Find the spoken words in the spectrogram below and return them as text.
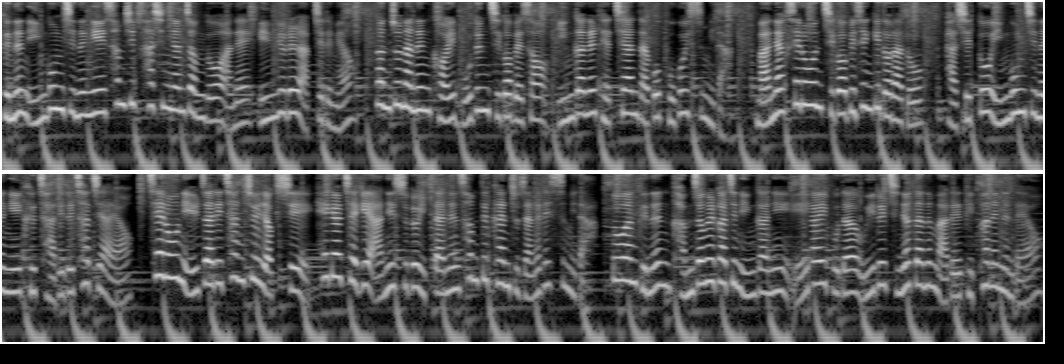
그는 인공지능이 30, 40년 정도 안에 인류를 앞지르며 현존하는 거의 모든 직업에서 인간을 대체한다고 보고 있습니다. 만약 새로운 직업이 생기더라도 다시 또 인공지능이 그 자리를 차지하여 새로운 일자리 창출 역시 해결책이 아닐 수도 있다는 섬뜩한 주장을 했습니다. 또한 그는 감정을 가진 인간이 AI보다 우위를 지녔다는 말을 비판했는데요.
